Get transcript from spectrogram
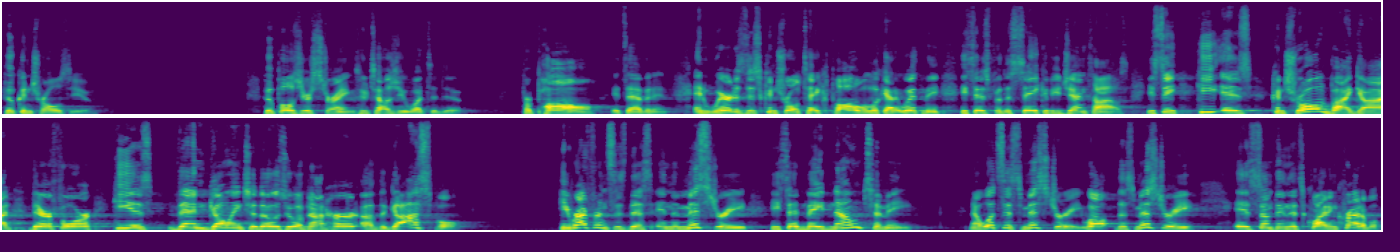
Who controls you? Who pulls your strings? Who tells you what to do? For Paul, it's evident. And where does this control take Paul? Well, look at it with me. He says, For the sake of you Gentiles. You see, he is controlled by God, therefore, he is then going to those who have not heard of the gospel. He references this in the mystery, he said, made known to me. Now, what's this mystery? Well, this mystery is something that's quite incredible.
